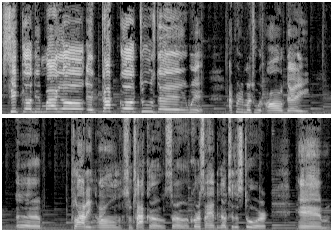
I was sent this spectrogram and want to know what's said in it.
Cinco de Mayo and Taco Tuesday went. I pretty much went all day uh, plotting on some tacos. So, of course, I had to go to the store and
